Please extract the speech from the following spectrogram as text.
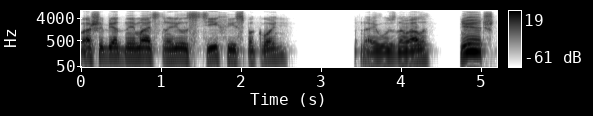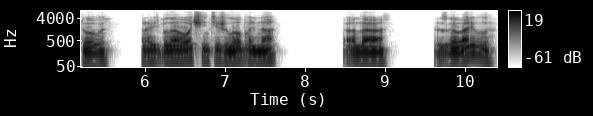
Ваша бедная мать становилась тихой и спокойной. Она его узнавала? Нет, что вы. Она ведь была очень тяжело больна. Она разговаривала,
